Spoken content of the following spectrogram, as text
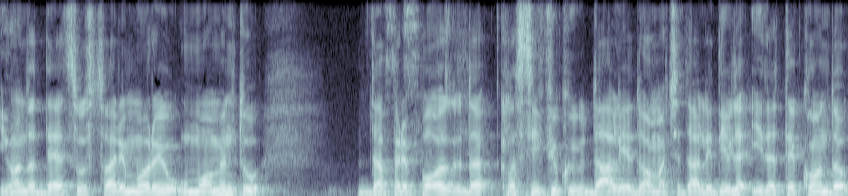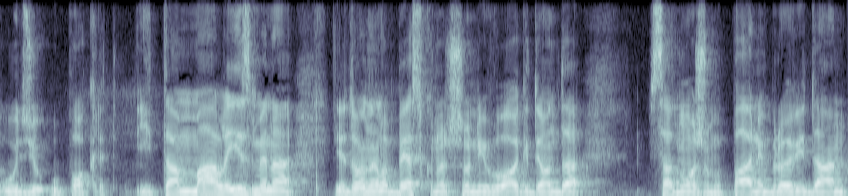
i onda deca u stvari moraju u momentu da prepozna, da klasifikuju da li je domaća, da li je divlja i da tek onda uđu u pokret. I ta mala izmena je donela beskonačno nivoa gde onda sad možemo parni brojevi dan,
